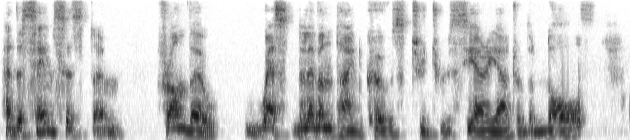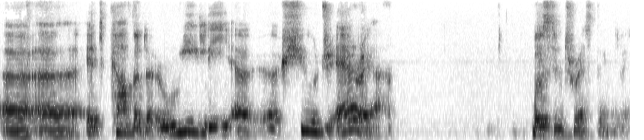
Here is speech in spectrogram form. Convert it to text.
had the same system from the west Levantine coast to, to Syria to the north, it covered a really uh, a huge area. Most interestingly.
